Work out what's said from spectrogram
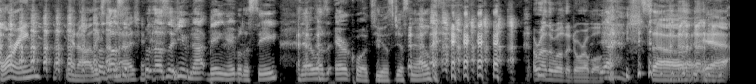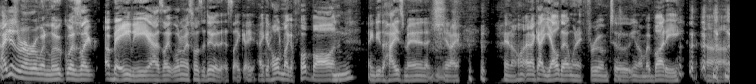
boring. You know, at For least those, when I was for those of you not being able to see, there was air quotes used just now. Around the world, adorable. Yeah. So yeah, I just remember when Luke was like a baby. I was like, "What am I supposed to do with this? Like, I, I can hold him like a football, and Mhm. I can do the Heisman, and you know, I, you know." And I got yelled at when I threw him to you know my buddy. Uh,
